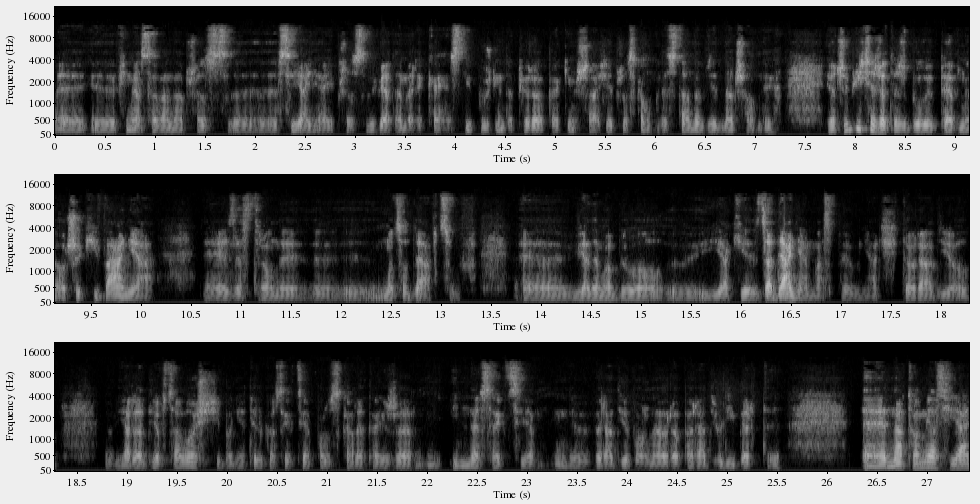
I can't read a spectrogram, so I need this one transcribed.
e, finansowana przez e, CIA, przez wywiad amerykański, później dopiero po jakimś czasie przez Kongres Stanów Zjednoczonych. I oczywiście, że też były pewne oczekiwania, ze strony e, mocodawców. E, wiadomo było, jakie zadania ma spełniać to radio, radio w całości, bo nie tylko sekcja polska, ale także inne sekcje w Radio Wolna Europa, Radio Liberty. Natomiast ja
